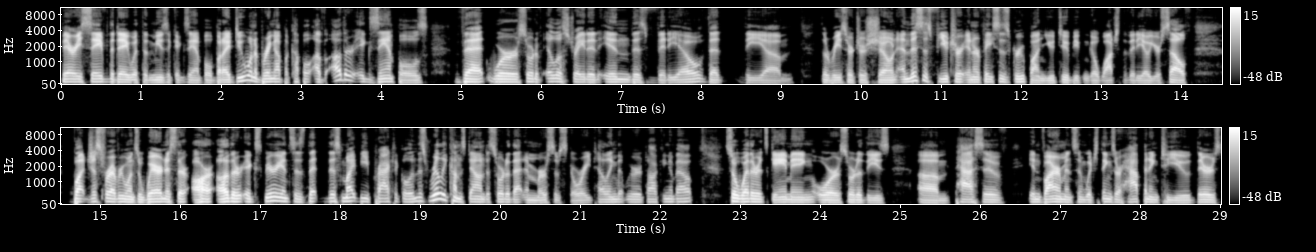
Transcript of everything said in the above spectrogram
Barry saved the day with the music example, but I do want to bring up a couple of other examples that were sort of illustrated in this video that the um, the researchers shown. And this is Future Interfaces Group on YouTube. You can go watch the video yourself. But just for everyone's awareness, there are other experiences that this might be practical. And this really comes down to sort of that immersive storytelling that we were talking about. So, whether it's gaming or sort of these um, passive environments in which things are happening to you, there's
